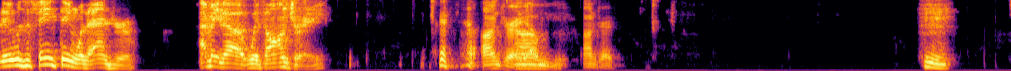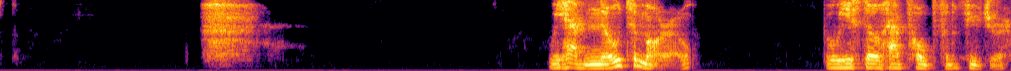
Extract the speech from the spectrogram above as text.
It was the same thing with Andrew. I mean, uh, with Andre. Andre. Um, Andre. Hmm. We have no tomorrow, but we still have hope for the future.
